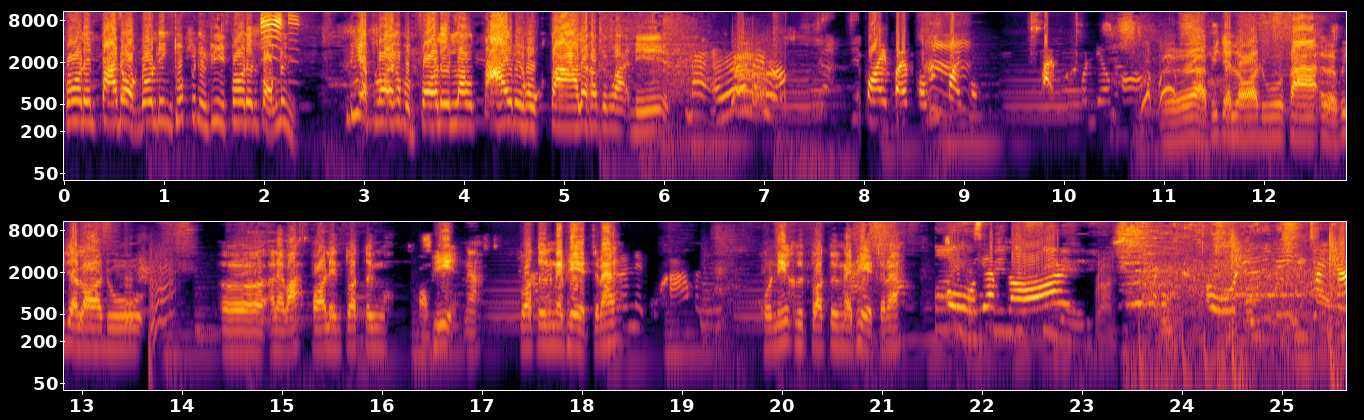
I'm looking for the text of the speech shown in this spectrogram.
ฟอร์เรนปาดอกโดนลิงทุบไปหนึ่งทีฟอร์เรนสองหนึ่งเรียบร้อยครับผมฟอร์เรนเราตายไปหกตาแล้วครับจังหวะนี้แม่เอ้ยครับปล่อยปล่อยผมปล่อยผมปล่อยผมคนเดียวพอเออพี่จะรอดูซาเออพี่จะรอดู เอ่ออะไรวะฟอร์เรนตัวตึงของพี่นะตัวตึงในเพจใช่ไหมแล้วเน็ตกูค้างไปเลยคนนี้คือตัวตึงในเพจใช่ไหมโอ้เรียบร้อย Run. โอ้ยไม่นะ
